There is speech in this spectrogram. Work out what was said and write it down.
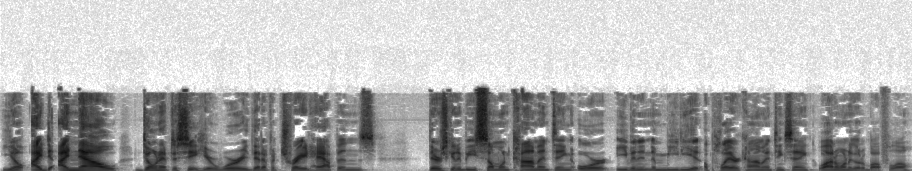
you know, I, I now don't have to sit here worried that if a trade happens, there's going to be someone commenting or even an immediate a player commenting saying, "Well, I don't want to go to Buffalo."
